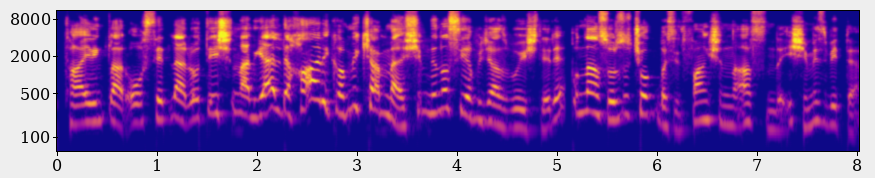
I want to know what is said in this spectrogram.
tiling'lar, offset'ler, rotation'lar geldi. Harika, mükemmel. Şimdi nasıl yapacağız bu işleri? Bundan sonrası çok basit. Function'la aslında aslında işimiz bitti.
